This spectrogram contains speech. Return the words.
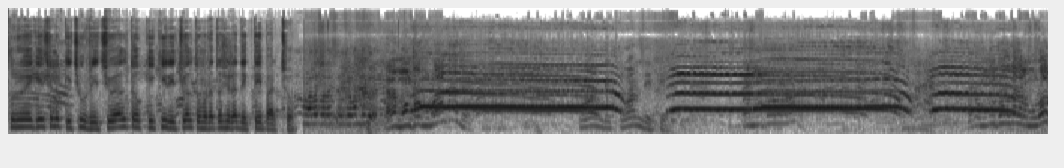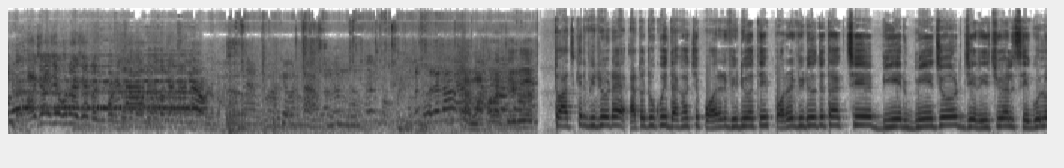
শুরু হয়ে গিয়েছিল কিছু রিচুয়াল তো কি কি রিচুয়াল তোমরা তো সেটা দেখতেই পাচ্ছ মাথাটা তেল হয়ে তো আজকের ভিডিওটা এতটুকুই। দেখা হচ্ছে পরের ভিডিওতে। পরের ভিডিওতে থাকছে বিয়ের মেজর, যে রিচুয়াল সেগুলো।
